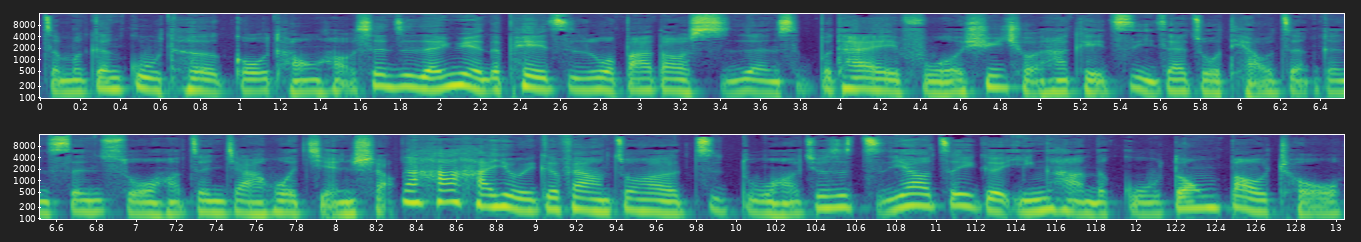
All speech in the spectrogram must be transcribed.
怎么跟顾客沟通哈？甚至人员的配置，如果八到十人是不太符合需求，他可以自己再做调整跟伸缩哈，增加或减少。那它还有一个非常重要的制度哈，就是只要这个银行的股东报酬。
